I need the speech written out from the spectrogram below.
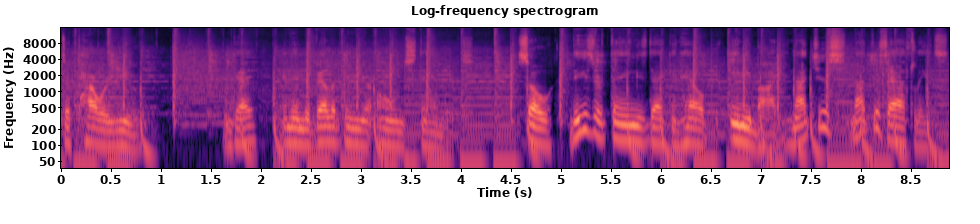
to power you? Okay? And then developing your own standards. So these are things that can help anybody, not just not just athletes.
